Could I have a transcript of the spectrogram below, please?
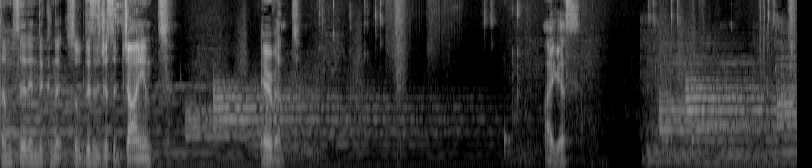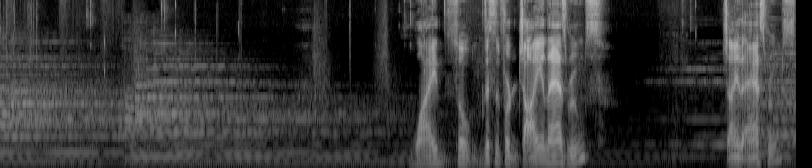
Dumps it in the connect... So this is just a giant air vent. I guess. Wide, so this is for giant ass rooms? Giant ass rooms?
